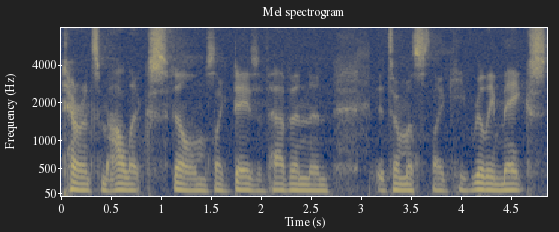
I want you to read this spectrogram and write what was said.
Terrence Malick's films like Days of Heaven, and it's almost like he really makes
